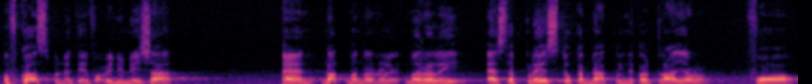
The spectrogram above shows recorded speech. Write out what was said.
Of course, benefit for Indonesia and not merely, as the place to conduct clinical trial for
